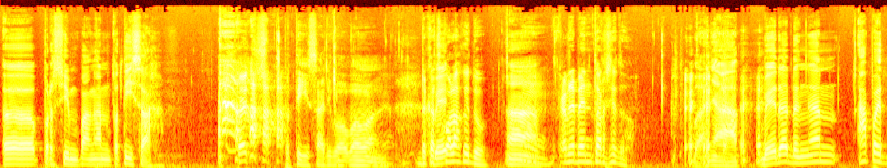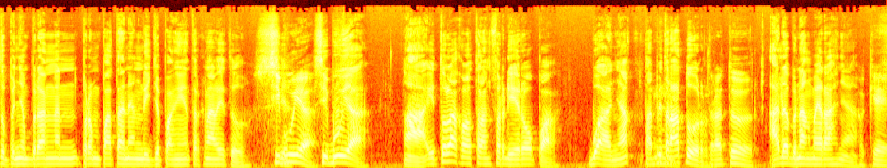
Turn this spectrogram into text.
eh, persimpangan Petisah. Petisa di bawah-bawah. Hmm. Dekat Be- sekolah itu. Nah, Hmm, ada bentor situ. banyak. Beda dengan apa itu penyeberangan perempatan yang di Jepang yang terkenal itu? Shibuya. Shibuya. Nah, itulah kalau transfer di Eropa. Banyak tapi teratur. Teratur. Ada benang merahnya. Oke.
